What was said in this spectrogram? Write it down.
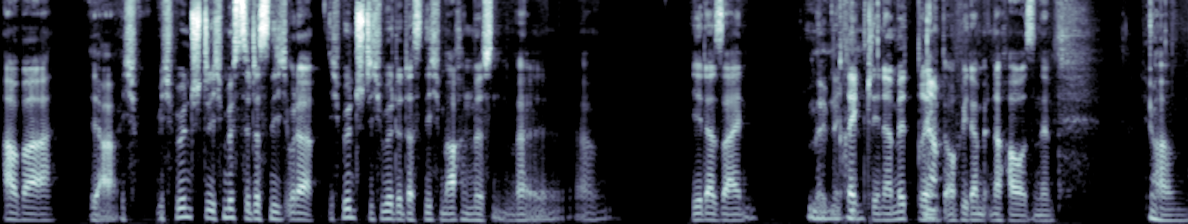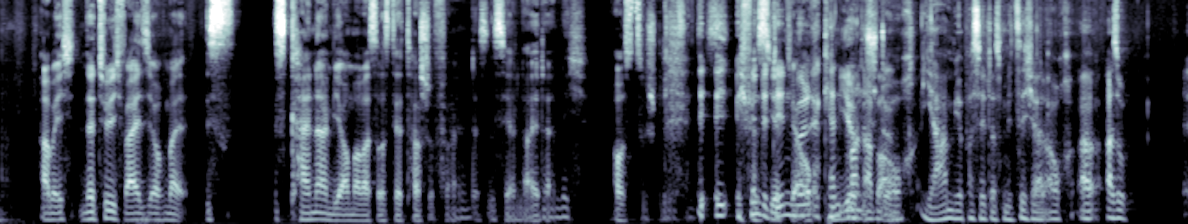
aber ja, ich, ich wünschte, ich müsste das nicht oder ich wünschte, ich würde das nicht machen müssen, weil ähm, jeder sein Müll Dreck, den er mitbringt, ja. auch wieder mit nach Hause nimmt. Ja. Ähm, aber ich, natürlich weiß ich auch mal, es, es kann einem ja auch mal was aus der Tasche fallen. Das ist ja leider nicht auszuschließen. Das ich, ich finde, den ja Müll erkennt man bestimmt. aber auch. Ja, mir passiert das mit Sicherheit auch. Äh, also, äh,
